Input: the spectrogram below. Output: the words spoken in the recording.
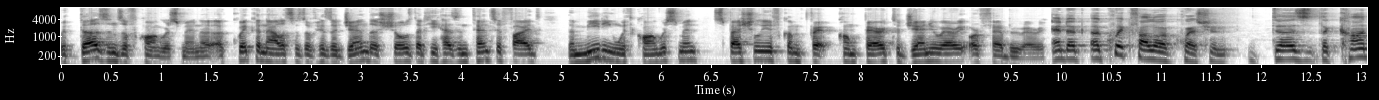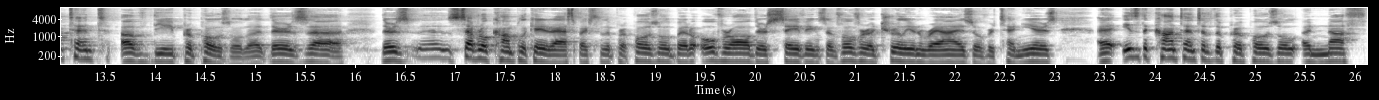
with dozens of congressmen. A, a, quick analysis of his agenda shows that he has intensified the meeting with congressmen, especially if compa- compared to January or February. And a, a quick follow up question Does the content of the proposal, uh, there's, uh, there's uh, several complicated aspects to the proposal, but overall there's savings of over a trillion reais over 10 years. Uh, is the content of the proposal enough?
